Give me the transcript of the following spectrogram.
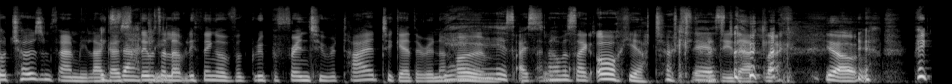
your chosen family. Like I s there was a lovely thing of a group of friends who retired together in a home. Yes, I saw. And I was like, oh yeah, totally gonna do that. Like, yeah, pick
